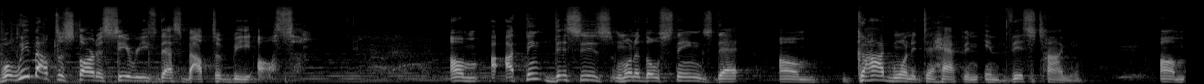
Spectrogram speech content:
Well, we about to start a series that's about to be awesome. Um, I think this is one of those things that um, God wanted to happen in this timing. Um,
